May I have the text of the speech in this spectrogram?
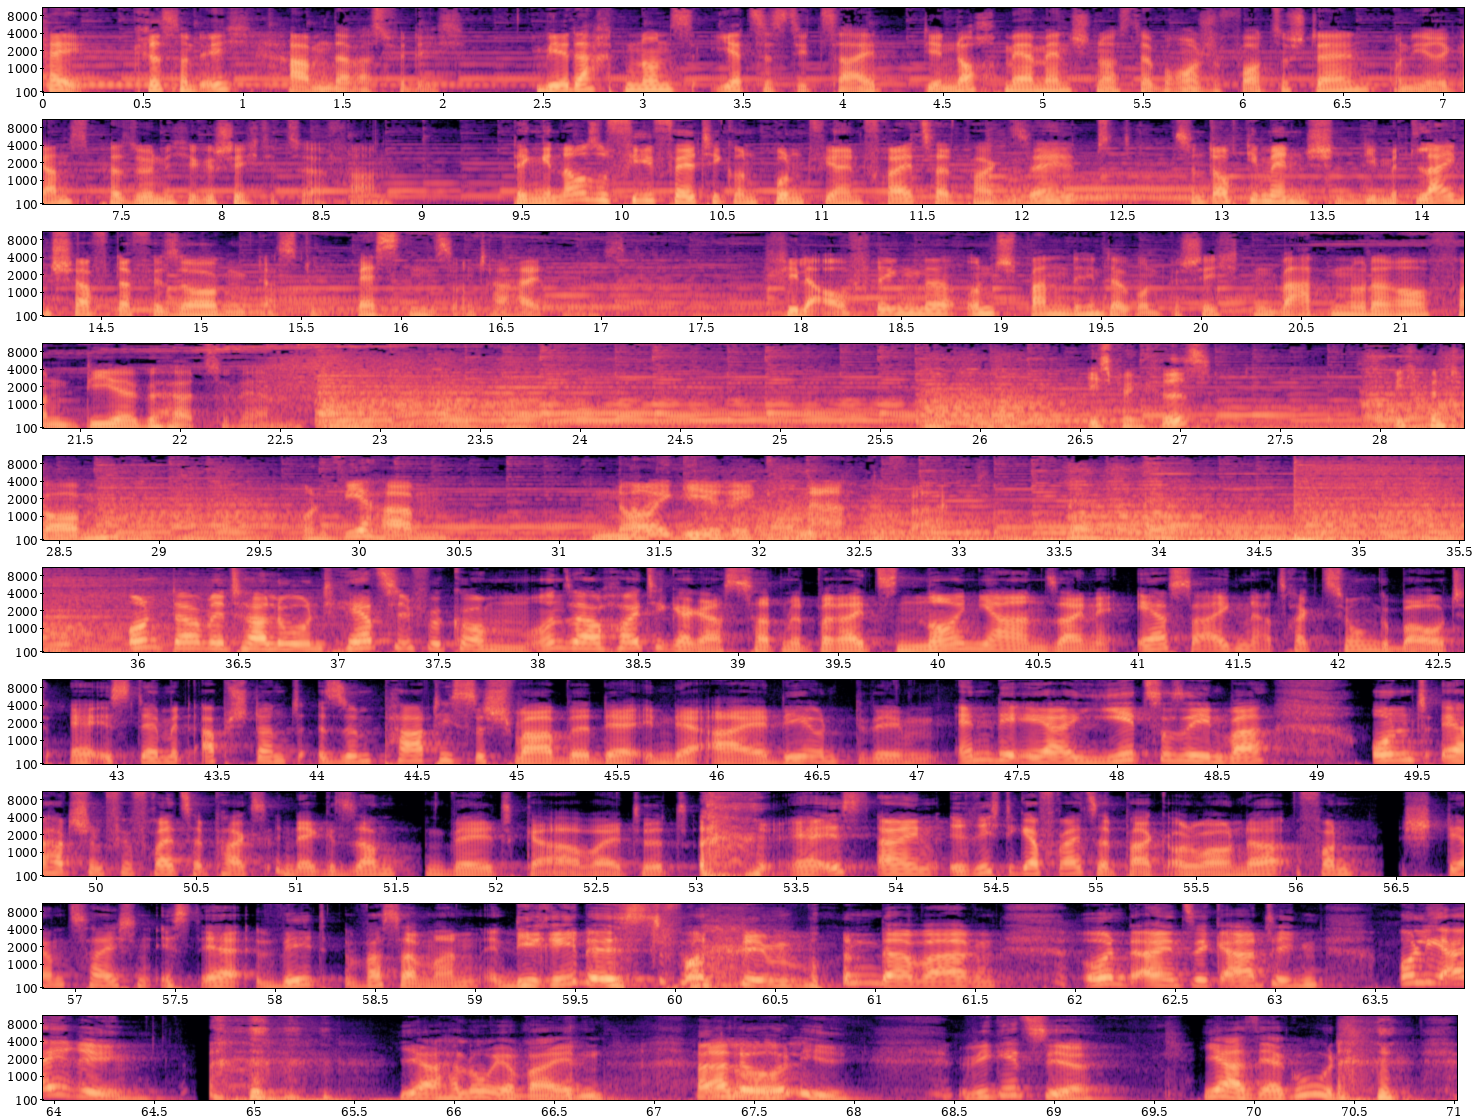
Hey, Chris und ich haben da was für dich. Wir dachten uns, jetzt ist die Zeit, dir noch mehr Menschen aus der Branche vorzustellen und ihre ganz persönliche Geschichte zu erfahren. Denn genauso vielfältig und bunt wie ein Freizeitpark selbst sind auch die Menschen, die mit Leidenschaft dafür sorgen, dass du bestens unterhalten wirst. Viele aufregende und spannende Hintergrundgeschichten warten nur darauf, von dir gehört zu werden. Ich bin Chris Ich bin Torben, und wir haben neugierig nachgefragt. Und damit hallo und herzlich willkommen. Unser heutiger Gast hat mit bereits neun Jahren seine erste eigene Attraktion gebaut. Er ist der mit Abstand sympathischste Schwabe, der in der ARD und dem NDR je zu sehen war. Und er hat schon für Freizeitparks in der gesamten Welt gearbeitet. er ist ein richtiger Freizeitpark-Allrounder. Von Sternzeichen ist er Wildwassermann. Die Rede ist von dem wunderbaren und einzigartigen Uli Eiring. Ja, hallo ihr beiden. Hallo. Uli. Wie geht's dir? Ja, sehr gut.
